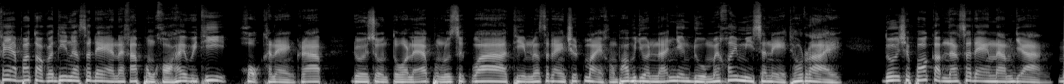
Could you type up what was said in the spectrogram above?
ขยับมาต่อกันที่นักแสดงนะครับ ผมขอให้ไว้ที่ 6 คะแนนครับ โดยส่วนตัวแล้วผมรู้สึกว่าทีมนักแสดงชุดใหม่ของภาพยนตร์นั้นยังดูไม่ค่อยมีเสน่ห์เท่าไหร่ โดยเฉพาะกับนักแสดงนำอย่างเม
